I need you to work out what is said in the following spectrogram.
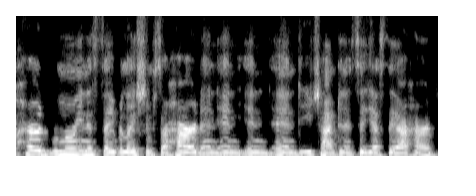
heard Marina say relationships are hard and and and and you chimed in and said yes they are hard,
